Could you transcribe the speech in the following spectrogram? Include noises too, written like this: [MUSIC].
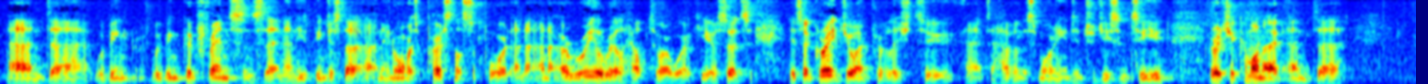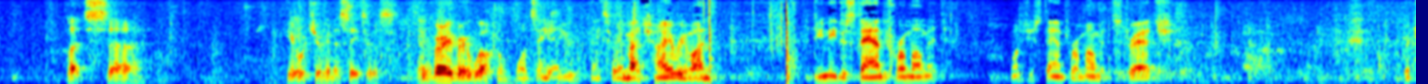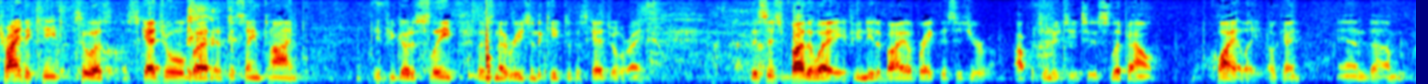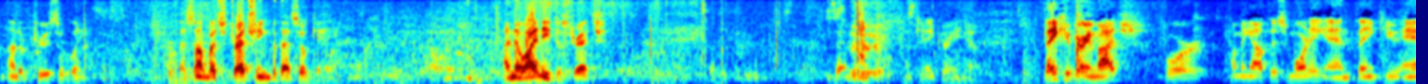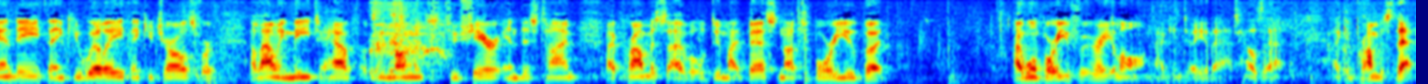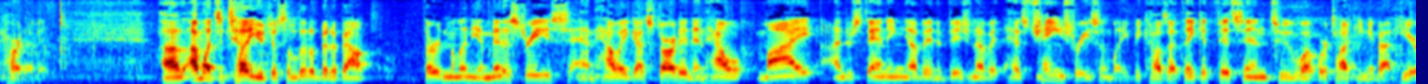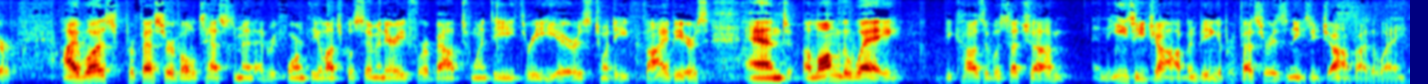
and uh, we've, been, we've been good friends since then, and he's been just a, an enormous personal support and a, and a, real, real help to our work here. So it's, it's a great joy and privilege to, uh, to have him this morning and to introduce him to you. Richard, come on out and let's hear what you're going to say to us. You're very, very welcome once Thank again. Thank you. Thanks very much. Hi, everyone. Do you need to stand for a moment? Why don't you stand for a moment, stretch? We're trying to keep to a, a schedule, but at the same time, if you go to sleep, there's no reason to keep to the schedule, right? This is, by the way, if you need a bio break, this is your opportunity to slip out quietly, okay? And um, unobtrusively. That's not much stretching, but that's okay. I know I need to stretch. Is that me? Okay, great. Thank you very much for coming out this morning, and thank you, Andy. Thank you, Willie. Thank you, Charles, for allowing me to have a few moments to share in this time. I promise I will do my best not to bore you, but I won't bore you for very long. I can tell you that. How's that? I can promise that part of it. Uh, I want to tell you just a little bit about Third Millennium Ministries and how it got started and how my understanding of it and vision of it has changed recently because I think it fits into what we're talking about here. I was professor of Old Testament at Reformed Theological Seminary for about 23 years, 25 years, and along the way, because it was such a, an easy job, and being a professor is an easy job, by the way,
